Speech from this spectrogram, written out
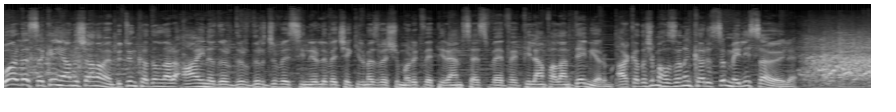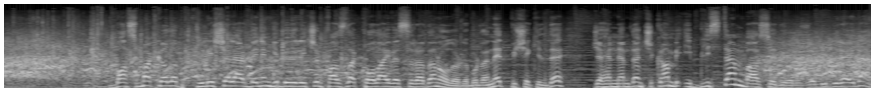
Bu arada sakın yanlış anlamayın. Bütün kadınlar aynıdır. Dırdırcı ve sinirli ve çekilmez ve şımarık ve prenses ve, ve filan falan demiyorum. Arkadaşım Hasan'ın karısı Melisa öyle. Basma kalıp klişeler benim gibi biri için fazla kolay ve sıradan olurdu. Burada net bir şekilde cehennemden çıkan bir iblisten bahsediyoruz ya bir bireyden.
